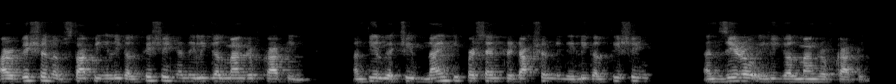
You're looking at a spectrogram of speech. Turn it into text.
our vision of stopping illegal fishing and illegal mangrove cutting until we achieved 90% reduction in illegal fishing and zero illegal mangrove cutting.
